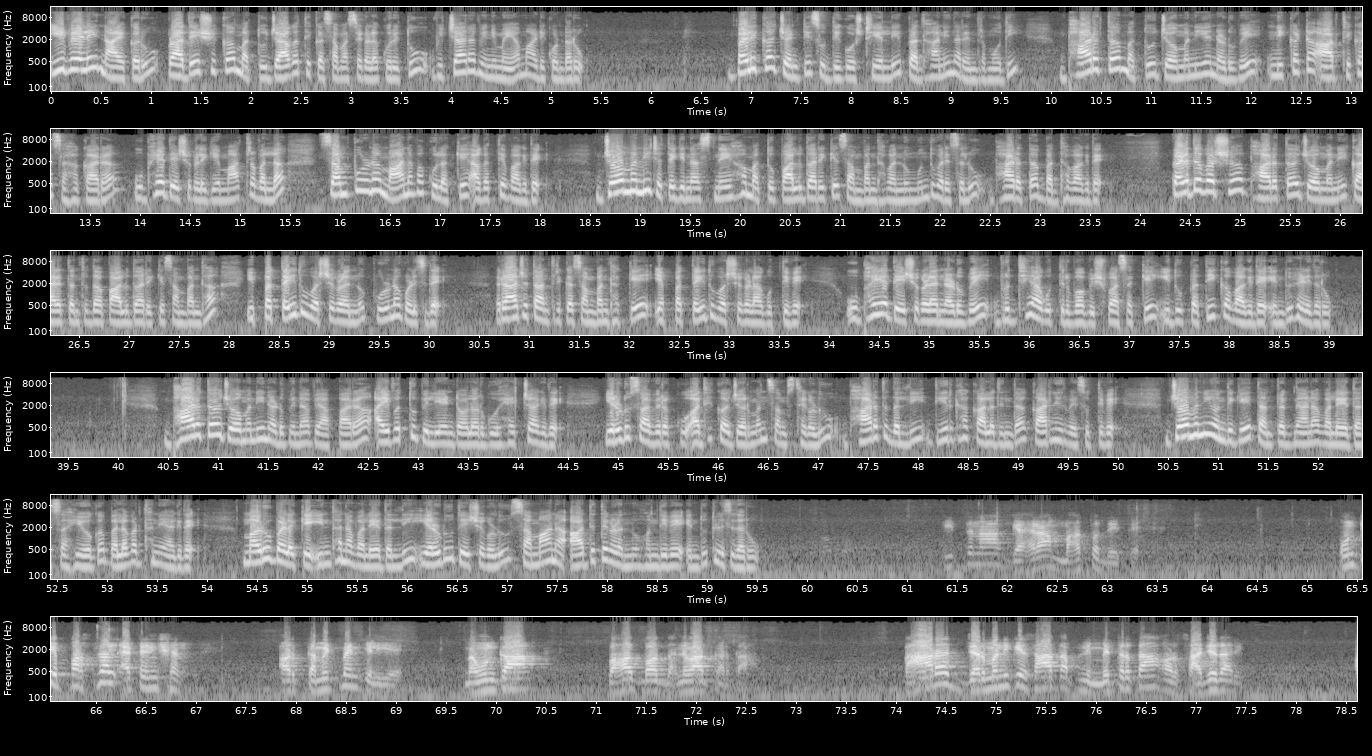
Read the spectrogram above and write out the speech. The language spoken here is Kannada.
ಈ ವೇಳೆ ನಾಯಕರು ಪ್ರಾದೇಶಿಕ ಮತ್ತು ಜಾಗತಿಕ ಸಮಸ್ಯೆಗಳ ಕುರಿತು ವಿಚಾರ ವಿನಿಮಯ ಮಾಡಿಕೊಂಡರು. ಬಳಿಕ ಜಂಟಿ ಸುದ್ದಿಗೋಷ್ಠಿಯಲ್ಲಿ ಪ್ರಧಾನಿ ನರೇಂದ್ರ ಮೋದಿ, ಭಾರತ ಮತ್ತು ಜರ್ಮನಿಯ ನಡುವೆ ನಿಕಟ ಆರ್ಥಿಕ ಸಹಕಾರ ಉಭಯ ದೇಶಗಳಿಗೆ ಮಾತ್ರವಲ್ಲ, ಸಂಪೂರ್ಣ ಮಾನವ ಕುಲಕ್ಕೆ ಅಗತ್ಯವಾಗಿದೆ. ಜರ್ಮನಿ ಜತೆಗಿನ ಸ್ನೇಹ ಮತ್ತು ಪಾಲುದಾರಿಕೆ ಸಂಬಂಧವನ್ನು ಮುಂದುವರೆಸಲು ಭಾರತ ಬದ್ದವಾಗಿದೆ ಕಳೆದ ವರ್ಷ ಭಾರತ, ಜರ್ಮನಿ ಕಾರ್ಯತಂತ್ರದ ಪಾಲುದಾರಿಕೆ ಸಂಬಂಧ ಇಪ್ಪತ್ತೈದು ವರ್ಷಗಳನ್ನು ಪೂರ್ಣಗೊಳಿಸಿದೆ. ರಾಜತಾಂತ್ರಿಕ ಸಂಬಂಧಕ್ಕೆ ಎಪ್ಪತ್ತೈದು ವರ್ಷಗಳಾಗುತ್ತಿವೆ. ಉಭಯ ದೇಶಗಳ ನಡುವೆ ವೃದ್ಧಿಯಾಗುತ್ತಿರುವ ವಿಶ್ವಾಸಕ್ಕೆ ಇದು ಪ್ರತೀಕವಾಗಿದೆ ಎಂದು ಹೇಳಿದರು. ಭಾರತ, ಜರ್ಮನಿ ನಡುವಿನ ವ್ಯಾಪಾರ ಐವತ್ತು ಬಿಲಿಯನ್ ಡಾಲರ್ಗೂ ಹೆಚ್ಚಾಗಿದೆ. ಎರಡು ಸಾವಿರಕ್ಕೂ ಅಧಿಕ ಜರ್ಮನ್ ಸಂಸ್ಥೆಗಳು ಭಾರತದಲ್ಲಿ ದೀರ್ಘಕಾಲದಿಂದ ಕಾರ್ಯನಿರ್ವಹಿಸುತ್ತಿವೆ. ಜರ್ಮನಿಯೊಂದಿಗೆ ತಂತ್ರಜ್ಞಾನ ವಲಯದ ಸಹಯೋಗ ಬಲವರ್ಧನೆಯಾಗಿದೆ. ಮರುಬಳಕೆ ಇಂಧನ ವಲಯದಲ್ಲಿ ಎರಡೂ ದೇಶಗಳು ಸಮಾನ ಆದ್ಯತೆಗಳನ್ನು ಹೊಂದಿವೆ ಎಂದು ತಿಳಿಸಿದರು इतना गहरा महत्व देते हैं उनके पर्सनल अटेंशन और कमिटमेंट के लिए मैं उनका बहुत बहुत धन्यवाद करता हूं भारत जर्मनी के साथ अपनी मित्रता और साझेदारी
